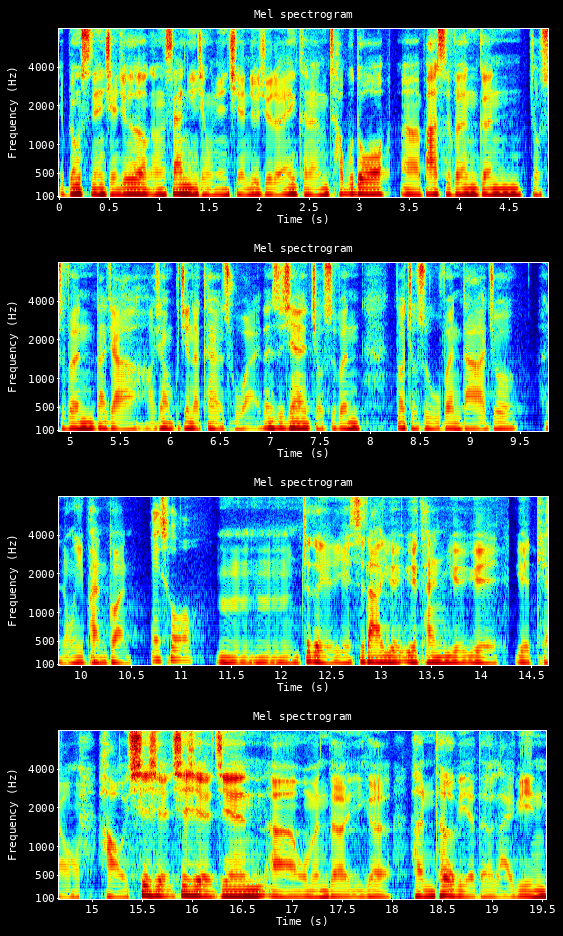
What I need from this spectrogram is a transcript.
也不用十年前，就是可能三年前、五年前就觉得，哎，可能差不多，呃，八十分跟九十分，大家好像不见得看得出来。但是现在九十分到九十五分，大家就很容易判断。没错。嗯嗯嗯，这个也也是大家越越看越越越挑。好，谢谢谢谢今天呃我们的一个很特别的来宾，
